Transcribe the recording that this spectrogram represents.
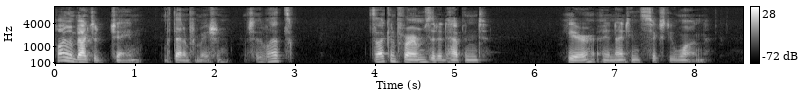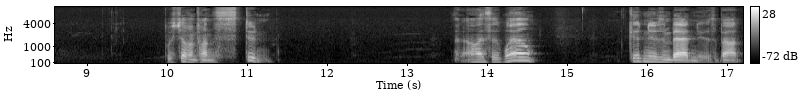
So I went back to Jane with that information. She said, well, that's, so that confirms that it happened here in 1961. But we still haven't found the student. And I said, well, good news and bad news about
